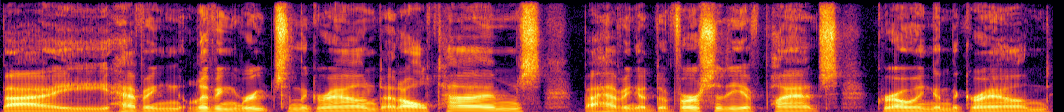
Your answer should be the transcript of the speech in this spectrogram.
by having living roots in the ground at all times, by having a diversity of plants growing in the ground,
